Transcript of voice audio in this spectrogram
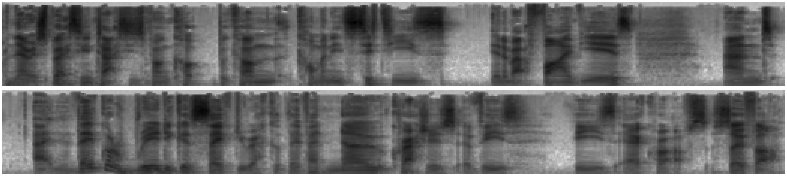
and they're expecting taxis to become common in cities in about five years, and uh, they've got a really good safety record. They've had no crashes of these these aircrafts so far.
